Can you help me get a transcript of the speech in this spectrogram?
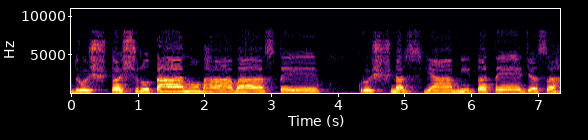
दृष्टश्रुतानुभावास्ते कृष्णस्यामिततेजसः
